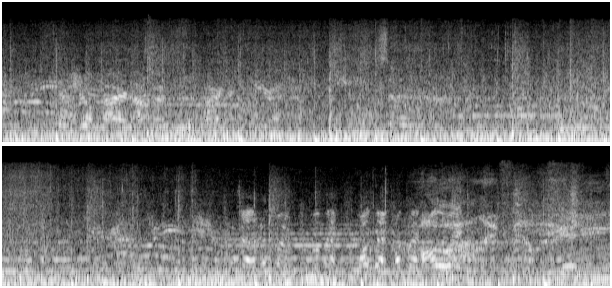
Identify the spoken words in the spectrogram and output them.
Real tired. I'm real tired just to be right now. John, that's fine. Come back. Walk back. Walk back. All the way. Good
